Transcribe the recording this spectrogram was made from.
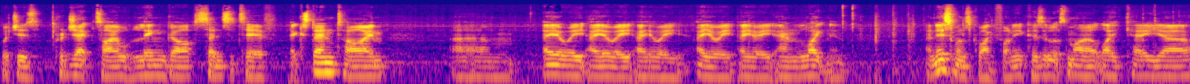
which is projectile, linger, sensitive, extend time, um, AoE, AoE, AoE, AoE, AoE, and lightning. And this one's quite funny because it looks like a uh,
